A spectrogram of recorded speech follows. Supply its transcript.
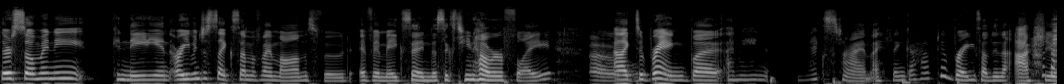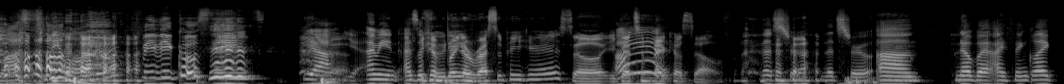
there's so many Canadian, or even just like some of my mom's food, if it makes it in the 16 hour flight, Oh. I like to bring. But I mean, next time I think I have to bring something that actually lasts me longer. physical things. Yeah. Yeah. I mean, as a You can foodie, bring a recipe here, so you Oh, get to make yourself. That's true. That's true. Um, no, but I think like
